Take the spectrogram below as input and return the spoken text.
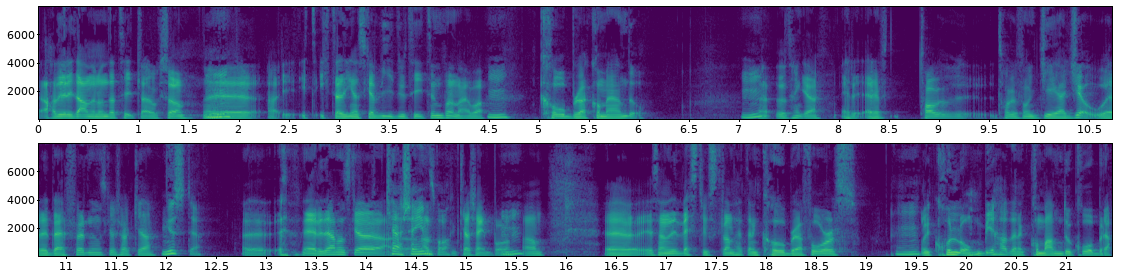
jag hade lite annorlunda titlar också. Mm. Eh, it- italienska videotiteln på den här var Cobra Commando. Mm. Eh, Då tänker jag, är det, är det tag- taget från G.I. Joe? Är det därför den ska försöka... just det. eh, är det där de ska... Casha in ans- på. Mm. Casha in på, ja. Eh, sen i Västtyskland hette den Cobra Force. Mm. Och i Colombia hade den Commando Cobra.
